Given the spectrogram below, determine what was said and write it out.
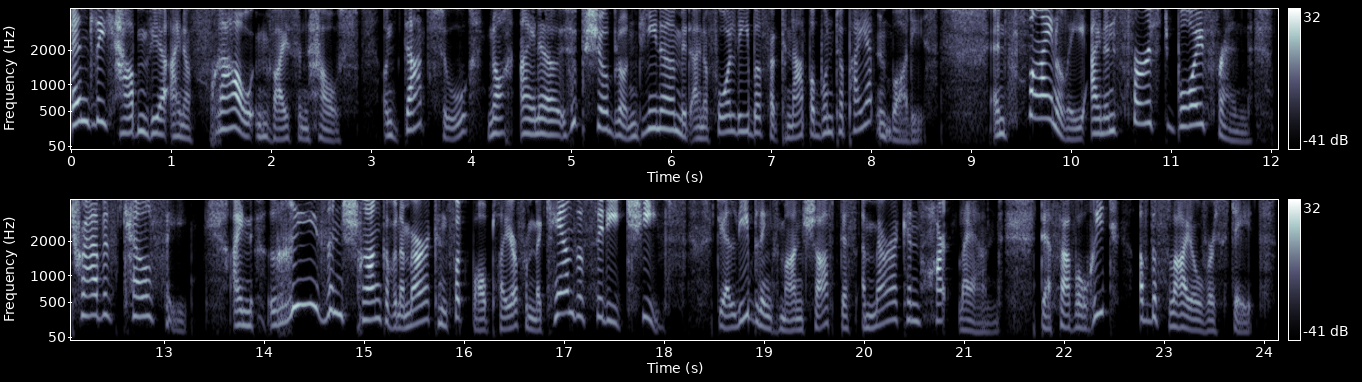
Endlich haben wir eine Frau im Weißen Haus und dazu noch eine hübsche Blondine mit einer Vorliebe für knappe bunte Paillettenbodies. And finally einen First Boyfriend, Travis Kelsey. Ein Riesenschrank of an American football player from the Kansas City Chiefs, der Lieblingsmannschaft des American Heartland, der Favorit of the Flyover States.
